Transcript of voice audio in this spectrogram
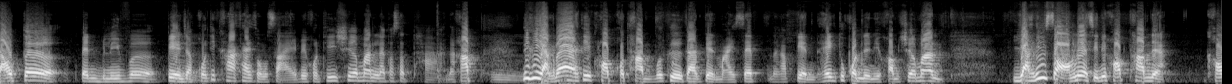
doubter เป็น believer เปลี่ยนจากคนที่คลาใครสงสัย เป็นคนที่เชื่อมั่นและก็ศรัทธานะครับ นี่คืออย่างแรกที่ครอปเขาทำก็คือการเปลี่ยน mindset นะครับเปลี่ยนให้ทุกคนเนี่ยมีความเชื่อมั่น อย่างที่สองเนี่ยสิ่งที่ครอปทำเนี่ยเขา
